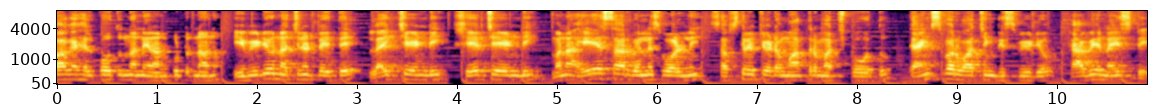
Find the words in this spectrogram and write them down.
బాగా హెల్ప్ అవుతుందని నేను అనుకుంటున్నాను. ఈ వీడియో నచ్చినట్లయితే లైక్ చేయండి షేర్ చేయండి. మన ఏఎస్ఆర్ వెల్నెస్ వరల్డ్ని సబ్స్క్రైబ్ చేయడం మాత్రం మర్చిపోవద్దు. Thanks for watching this video have a nice day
